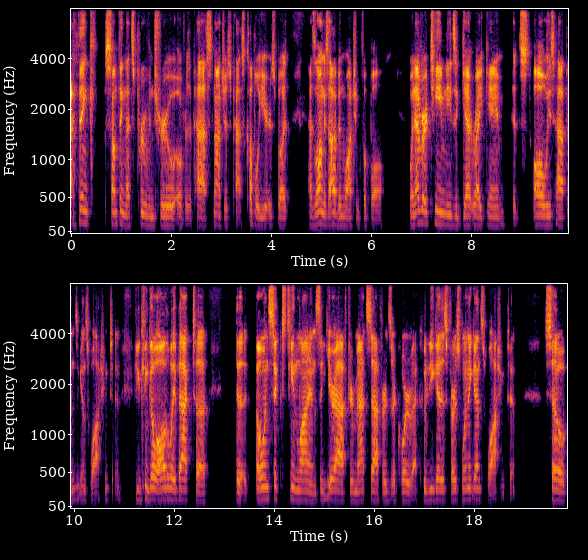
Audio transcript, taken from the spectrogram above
I think something that's proven true over the past, not just past couple years, but as long as I've been watching football, whenever a team needs a get right game, it's always happens against Washington. If you can go all the way back to the 0 16 Lions the year after Matt Stafford's their quarterback. Who did he get his first win against? Washington. So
